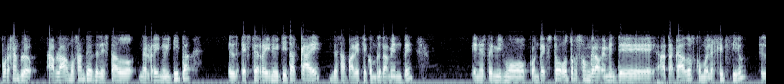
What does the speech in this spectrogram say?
Por ejemplo, hablábamos antes del estado del reino hitita. Este reino hitita cae, desaparece completamente en este mismo contexto. Otros son gravemente atacados, como el egipcio. El,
